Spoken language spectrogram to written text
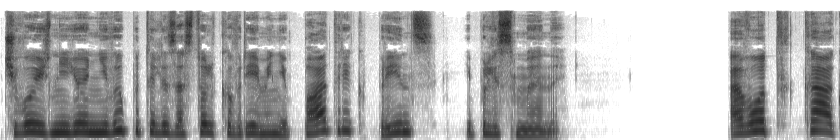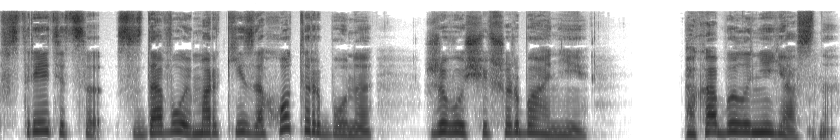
чего из нее не выпытали за столько времени Патрик, принц и полисмены. А вот как встретиться с вдовой маркиза Хоттербона, живущей в Шербании, пока было неясно.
